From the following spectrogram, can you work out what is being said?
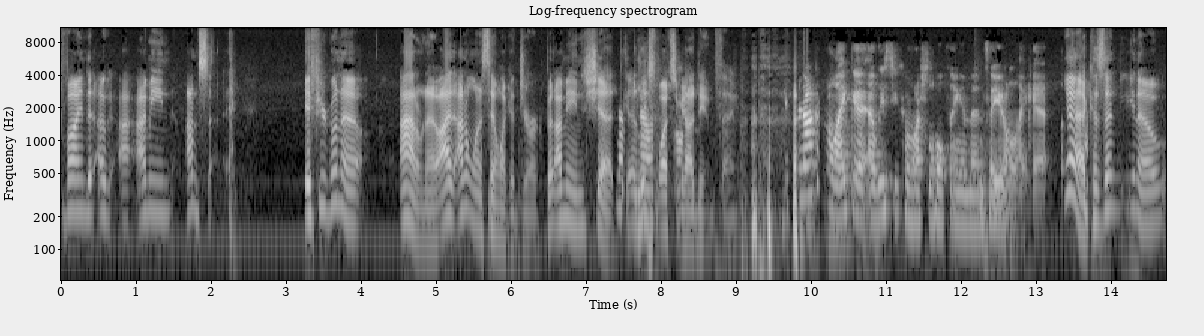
find it. uh, I, I mean, I'm. If you're gonna, I don't know. I, I don't want to sound like a jerk, but I mean, shit. No, at no, least watch the goddamn thing. If you're not gonna like it, at least you can watch the whole thing and then say you don't like it. Yeah, because then you know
